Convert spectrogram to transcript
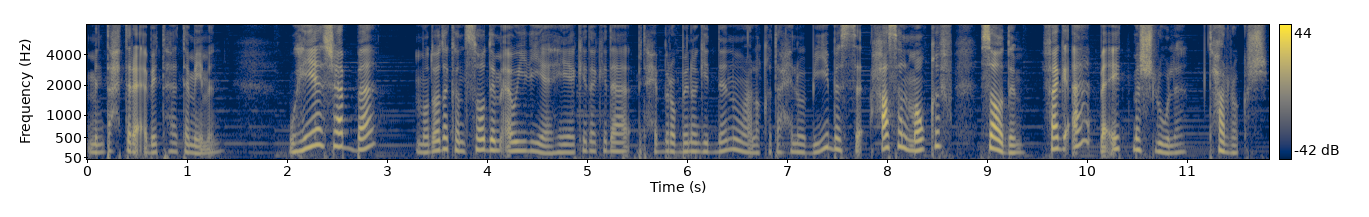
من تحت رقبتها تماما. وهي شابة الموضوع ده كان صادم قوي ليها هي كده كده بتحب ربنا جدا وعلاقتها حلوة بيه بس حصل موقف صادم فجأة بقت مشلولة متحركش.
